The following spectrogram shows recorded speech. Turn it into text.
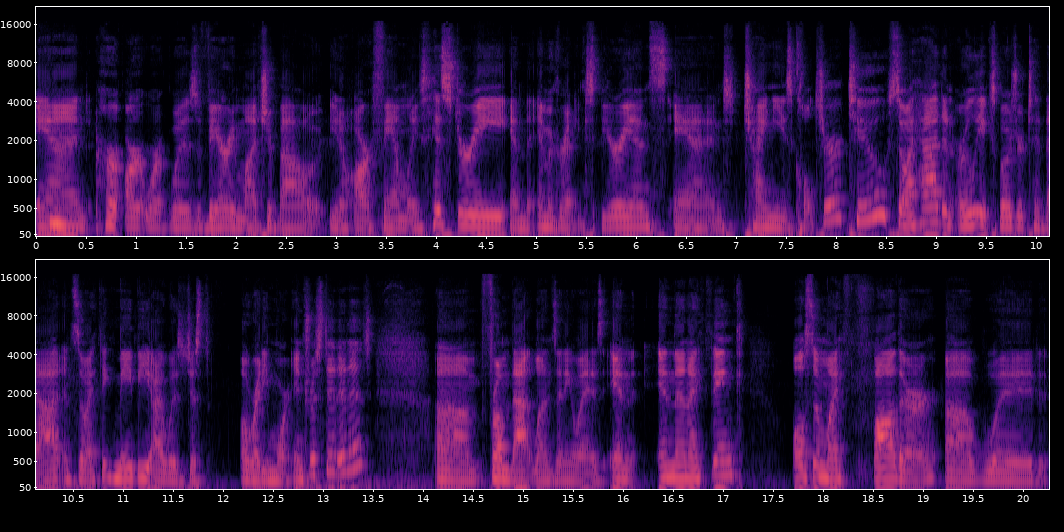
and mm. her artwork was very much about you know our family's history and the immigrant experience and chinese culture too so i had an early exposure to that and so i think maybe i was just already more interested in it um, from that lens anyways and and then i think also my father uh, would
